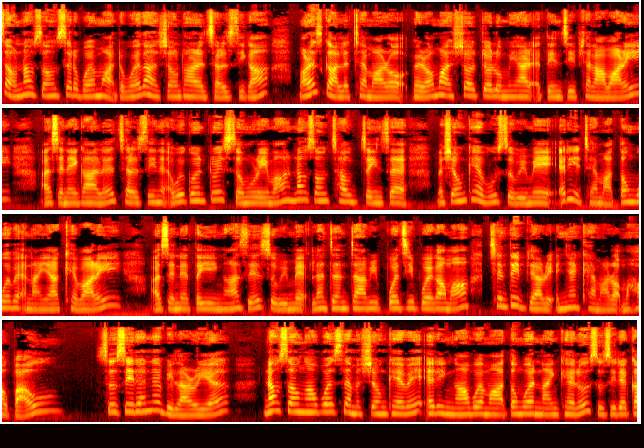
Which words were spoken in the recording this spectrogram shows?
ဆောင်နောက်ဆုံး၁၁ပွဲမှာတပွဲသာရှုံးထားတဲ့ Chelsea က Mares ကလက်ချက်မှာတော့ဘယ်တော့မှ short တွက်လို့မရတဲ့အသင်းကြီးဖြစ်လာပါတယ်။ Arsenal ကလည်း Chelsea နဲ့အဝေးကွင်းတွဲဆုံမှုတွေမှာနောက်ဆုံး6ကြိမ်ဆက်မရှုံးခဲ့ဘူးဆိုပေမဲ့အဲ့ဒီအထဲမှာ3ပွဲပဲအနိုင်ရခဲ့ပါတယ်။ Arsenal တရီ90ဆိုပေမဲ့ London Derby ပွဲကြီးပွဲကမှချင်းတိပြားတွေအညံ့ခံမှာတော့မဟုတ်ပါဘူး။ Sociedad နဲ့ Villarreal နောက်ဆုံး၅ပွဲဆက်မရှုံးခဲ့ပဲအဲ့ဒီ၅ပွဲမှာ၃ပွဲနိုင်ခဲ့လို့စူစီတက်က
